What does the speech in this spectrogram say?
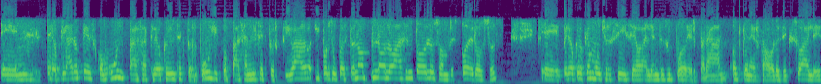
eh, pero claro que es común, pasa creo que en el sector público, pasa en el sector privado, y por supuesto no, no lo hacen todos los hombres poderosos, eh, pero creo que muchos sí se valen de su poder para obtener favores sexuales.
